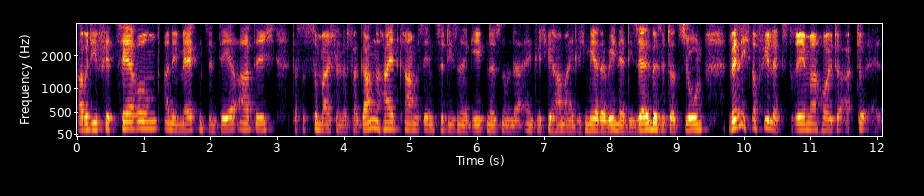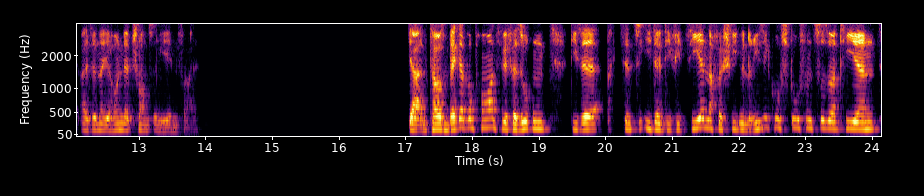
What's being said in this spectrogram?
Aber die Verzerrungen an den Märkten sind derartig, dass es zum Beispiel in der Vergangenheit kam es eben zu diesen Ergebnissen und endlich, wir haben eigentlich mehr oder weniger dieselbe Situation, wenn nicht noch viel extremer heute aktuell. Also eine Jahrhundertchance in jedem Fall. ja, im 1000-Becker-Report. Wir versuchen, diese Aktien zu identifizieren, nach verschiedenen Risikostufen zu sortieren,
